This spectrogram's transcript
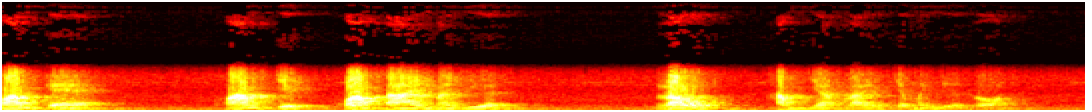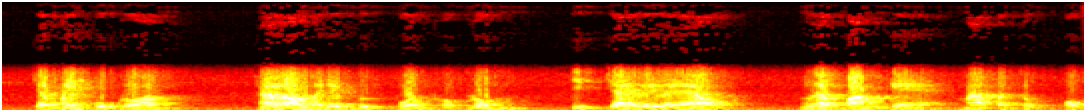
ความแก่ ความเจ็บ ความตายมาเยือน เราทำอย่างไรจะไม่เดือดร้อน จะไม่ทุกข์ร้อน ถ้าเราไม่ได้ฝึกฝนอบรมจิตใจไว้แล้ว เมื่อความแก่มาประสบพบ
